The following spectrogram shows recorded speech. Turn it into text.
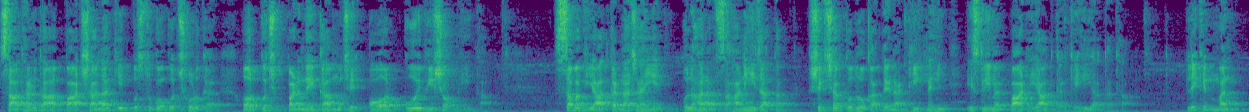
साधारणतः पाठशाला की पुस्तकों को छोड़कर और कुछ पढ़ने का मुझे और कोई भी शौक नहीं था। सबक याद करना चाहिए, उल्हाना सहा नहीं जाता, शिक्षक को धोखा देना ठीक नहीं, इसलिए मैं पाठ याद करके ही आता था। लेकिन मन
